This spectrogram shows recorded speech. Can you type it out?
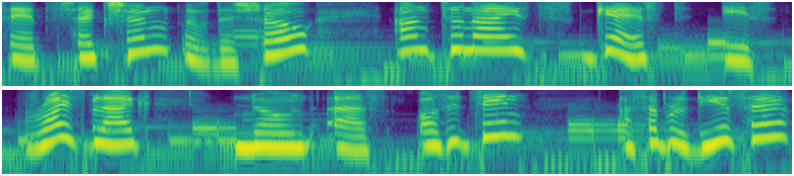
Set section of the show, and tonight's guest is Rice Black, known as Ossitin, as a producer.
